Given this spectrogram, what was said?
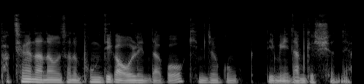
박창현 아나운서는 봉디가 어울린다고 김정국 님이 남겨주셨네요.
